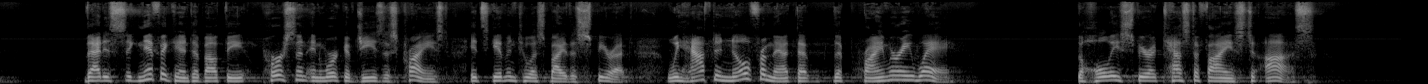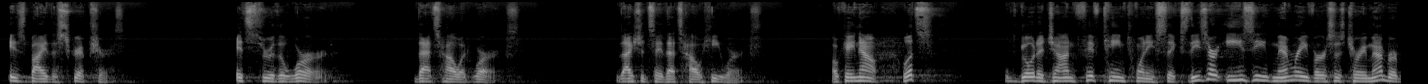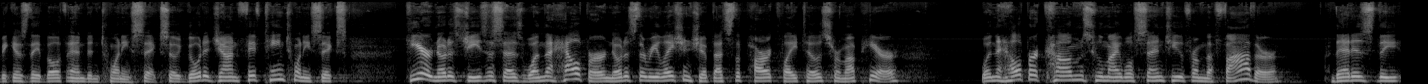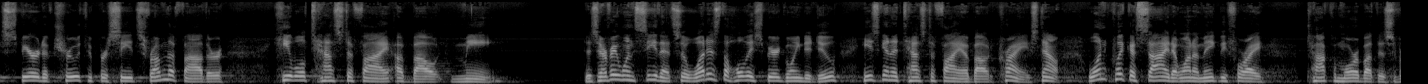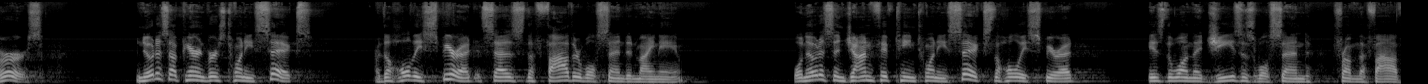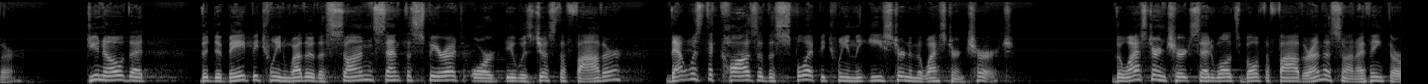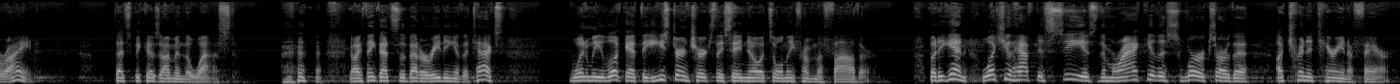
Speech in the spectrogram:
that is significant about the person and work of Jesus Christ. It's given to us by the Spirit. We have to know from that that the primary way the Holy Spirit testifies to us is by the Scriptures. It's through the Word. That's how it works. I should say that's how He works. Okay, now let's go to John 15, 26. These are easy memory verses to remember because they both end in 26. So go to John 15, 26. Here, notice Jesus says, when the helper, notice the relationship, that's the parakletos from up here. When the helper comes, whom I will send to you from the Father, that is the Spirit of truth who proceeds from the Father, he will testify about me. Does everyone see that? So, what is the Holy Spirit going to do? He's going to testify about Christ. Now, one quick aside I want to make before I talk more about this verse. Notice up here in verse 26, the Holy Spirit, it says, the Father will send in my name. Well, notice in John 15, 26, the Holy Spirit is the one that Jesus will send from the Father. Do you know that the debate between whether the Son sent the Spirit or it was just the Father, that was the cause of the split between the Eastern and the Western church. The Western church said, well, it's both the Father and the Son. I think they're right. That's because I'm in the West. no, I think that's the better reading of the text. When we look at the Eastern church, they say, no, it's only from the Father. But again, what you have to see is the miraculous works are the, a Trinitarian affair.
